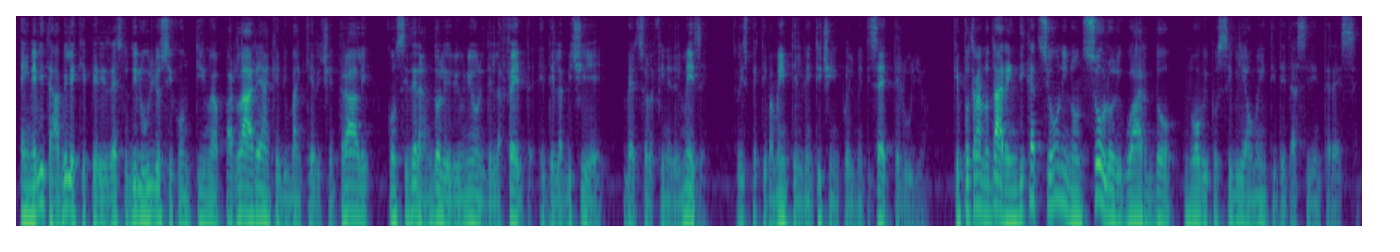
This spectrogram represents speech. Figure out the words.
È inevitabile che per il resto di luglio si continui a parlare anche di banchieri centrali, considerando le riunioni della Fed e della BCE verso la fine del mese, rispettivamente il 25 e il 27 luglio, che potranno dare indicazioni non solo riguardo nuovi possibili aumenti dei tassi di interesse,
